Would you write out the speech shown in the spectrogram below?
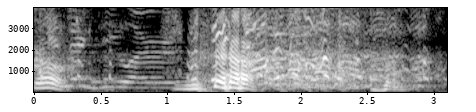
No. they're.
